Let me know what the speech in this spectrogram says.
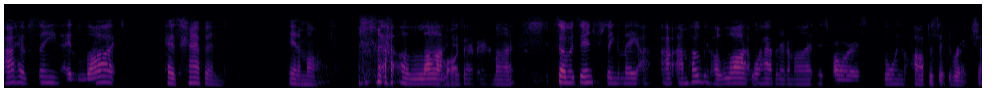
I, I have seen a lot has happened in a month. a, lot a lot has happened in a month. So it's interesting to me. I, I, I'm hoping a lot will happen in a month as far as going the opposite direction.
